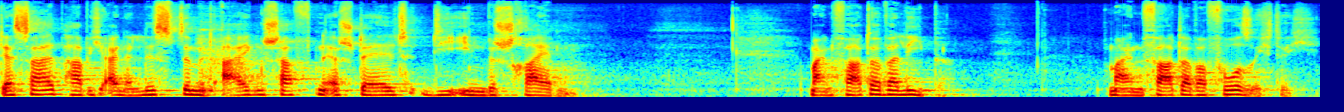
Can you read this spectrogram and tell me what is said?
Deshalb habe ich eine Liste mit Eigenschaften erstellt, die ihn beschreiben. Mein Vater war lieb, mein Vater war vorsichtig.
